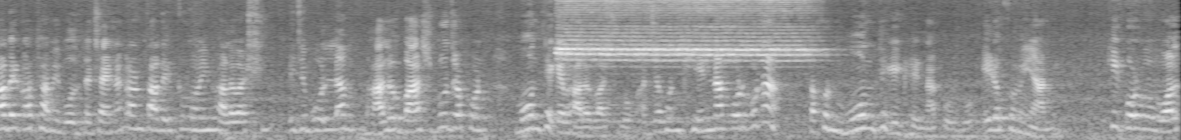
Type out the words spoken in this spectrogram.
তাদের কথা আমি বলতে চাই না, কারণ তাদেরকেও আমি ভালোবাসি। এই যে বললাম, ভালোবাসবো যখন মন থেকে ভালোবাসবো, আর যখন ঘৃণা করব না, তখন মন থেকে ঘৃণা করব। এরকমই আমি। কি করব বল?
